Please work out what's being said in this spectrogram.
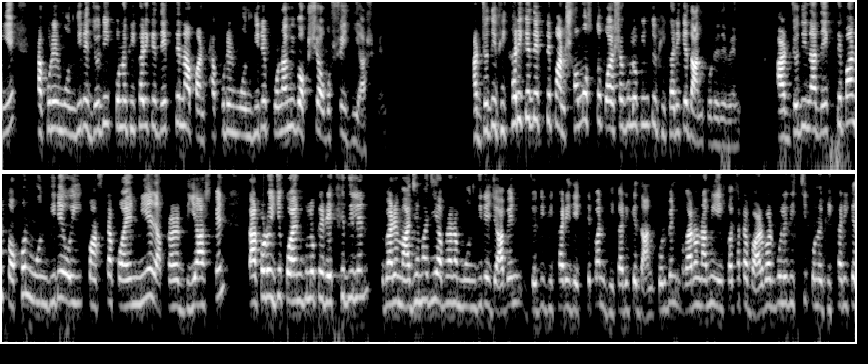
নিয়ে ঠাকুরের মন্দিরে যদি কোনো ভিখারিকে দেখতে না পান, ঠাকুরের মন্দিরে প্রণামী বক্সে অবশ্যই দিয়ে আসবেন। আর যদি ভিখারিকে দেখতে পান, সমস্ত পয়সাগুলো কিন্তু ভিখারিকে দান করে দেবেন। আর যদি না দেখতে পান, তখন মন্দিরে ওই পাঁচটা কয়েন নিয়ে আপনারা দিয়ে আসবেন। তারপর ওই যে কয়েনগুলোকে রেখে দিলেন, এবারে মাঝে মাঝে আপনারা মন্দিরে যাবেন। যদি ভিখারি দেখতে পান, ভিখারিকে দান করবেন। কারণ আমি এই কথাটা বারবার বলে দিচ্ছি, কোনো ভিখারিকে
